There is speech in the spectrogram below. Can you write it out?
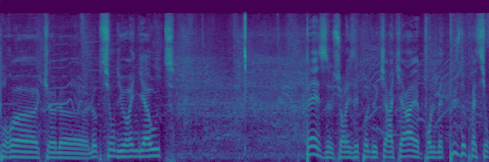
pour euh, que l'option du ring out pèse sur les épaules de Kirakira et pour lui mettre plus de pression.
